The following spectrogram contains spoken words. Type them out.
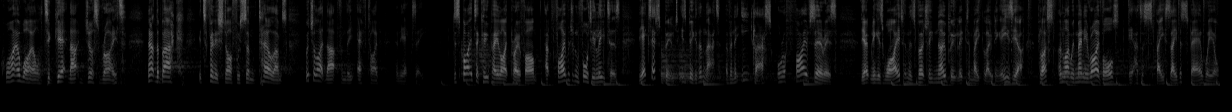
quite a while to get that just right. Now at the back, it's finished off with some tail lamps, which are like that from the F-Type and the XE. Despite a coupe-like profile, at 540 litres, the XF's boot is bigger than that of an E-Class or a 5 Series. The opening is wide and there's virtually no boot lip to make loading easier. Plus, unlike with many rivals, it has a space-saver spare wheel.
